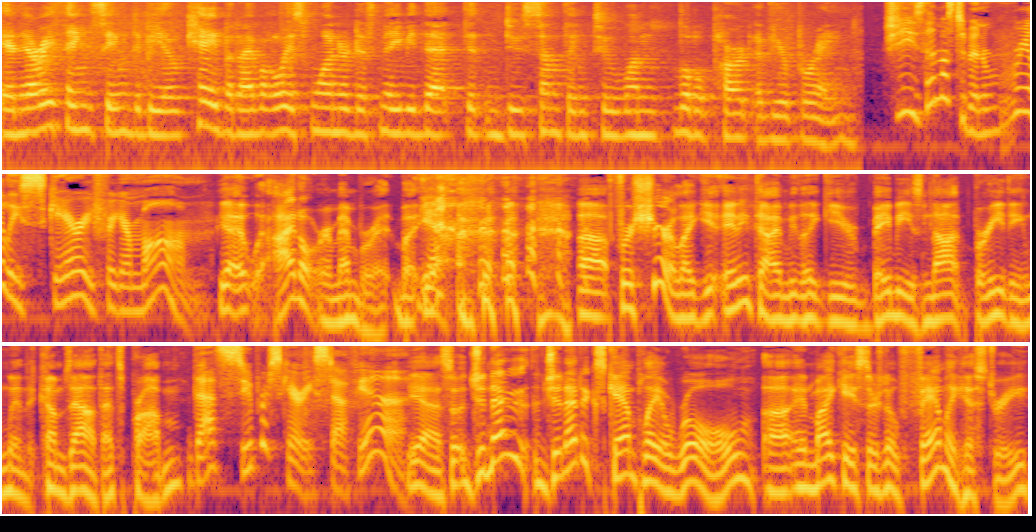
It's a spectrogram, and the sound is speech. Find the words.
and everything seemed to be okay. But I've always wondered if maybe that didn't do something to one little part of your brain. Geez, that must have been really scary for your mom. Yeah, I don't remember it, but yeah, uh, for sure. Like anytime, like your baby's not breathing when it comes out, that's a problem. That's super scary stuff, yeah. Yeah, so genetic, genetics can play a role. Uh, in my case, there's no family history,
